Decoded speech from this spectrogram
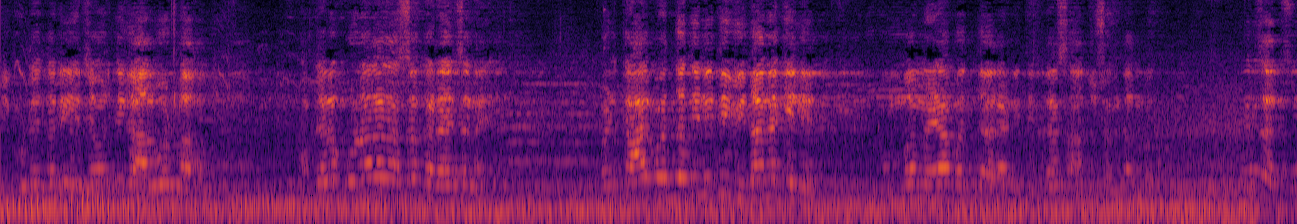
ही कुठेतरी याच्यावरती गालबोट लावा. आपल्याला कोणालाच असं करायचं नाही. पण काय पद्धतीने ती विधानं केली कुंभमेळ्याबद्दल आणि तिथल्या साधू संतांबद्दल.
